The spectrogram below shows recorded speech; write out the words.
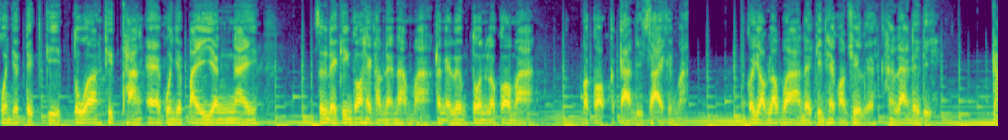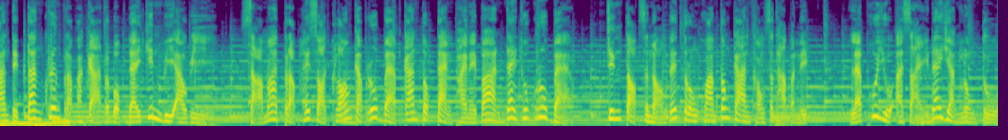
ควรจะติดกี่ตัวทิศทางแอร์ควรจะไปยังไง ซึ่งไดกินก็ให้คำแนะนำมาตั้งแต่เริ่มต้นแล้วก็มาประกอบกับการดีไซน์ขึ้นมา ก็ยอมรับว่าไดกินให้ความช่วยเหลือข้างแรกได้ดี การติดตั้งเครื่องปรับอากาศระบบไดกิน VRV สามารถปรับให้สอดคล้องกับรูปแบบการตกแต่งภายในบ้านได้ทุกรูปแบบ จึงตอบสนองได้ตรงความต้องการของสถาปนิก และผู้อยู่อาศัยได้อย่างลงตัว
